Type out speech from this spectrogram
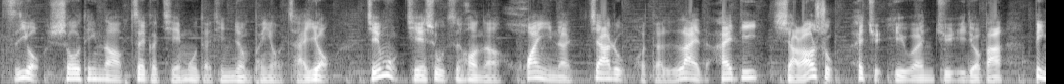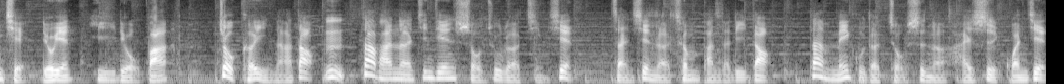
只有收听到这个节目的听众朋友才有。节目结束之后呢，欢迎呢加入我的 LINE ID 小老鼠 H U N G 一六八，并且留言一六八就可以拿到。嗯，大盘呢今天守住了颈线，展现了撑盘的力道，但美股的走势呢还是关键。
